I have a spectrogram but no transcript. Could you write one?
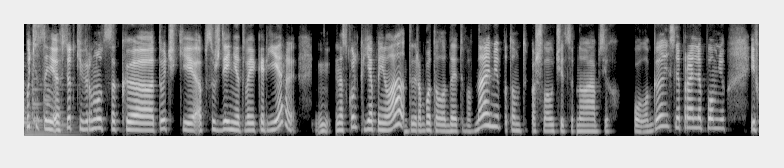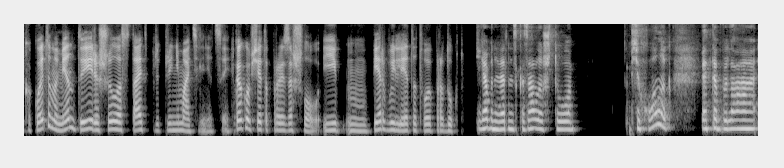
Хочется все-таки вернуться к э, точке обсуждения твоей карьеры. Насколько я поняла, ты работала до этого в найме, потом ты пошла учиться на психолога, если я правильно помню, и в какой-то момент ты решила стать предпринимательницей. Как вообще это произошло? И первый ли это твой продукт? Я бы, наверное, сказала, что психолог это была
